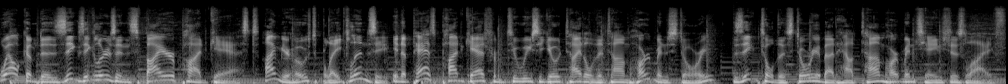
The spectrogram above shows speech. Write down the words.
Welcome to Zig Ziglar's Inspire Podcast. I'm your host, Blake Lindsay. In a past podcast from two weeks ago titled The Tom Hartman Story, Zig told the story about how Tom Hartman changed his life.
